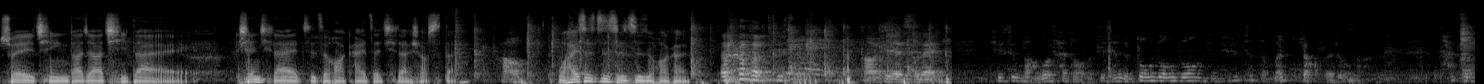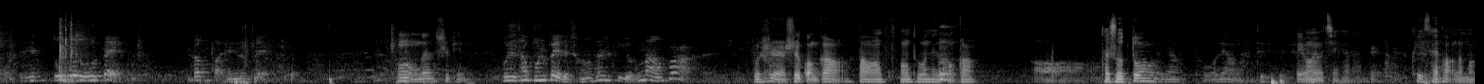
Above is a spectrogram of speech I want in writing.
所以请大家期待，先期待《栀子花开》，再期待《小时代》。好，我还是支持《栀子花开》。好，谢谢四位。其实网络太逗了，之前那个咚咚咚，就其实他怎么找出来这种呢？太逗了，这些多多都会背，他把这个背，成龙的视频不是他不是背着成龙，他是有个漫画。不是是广告，霸王防脱那个广告。哦，他说咚一下，头亮了，对对对，被网友截下来了。可以采访了吗？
